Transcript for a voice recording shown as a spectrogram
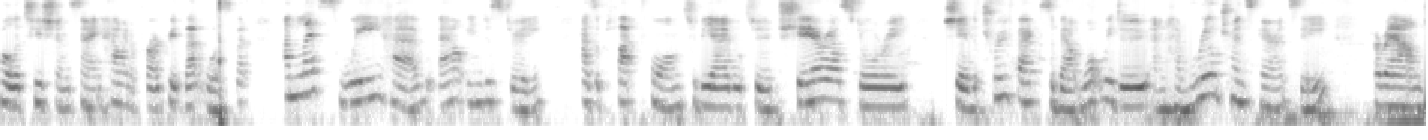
politician saying how inappropriate that was. But unless we have our industry has a platform to be able to share our story, share the true facts about what we do, and have real transparency around,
